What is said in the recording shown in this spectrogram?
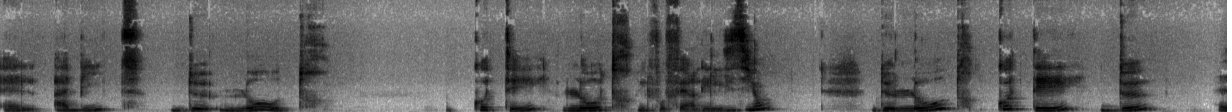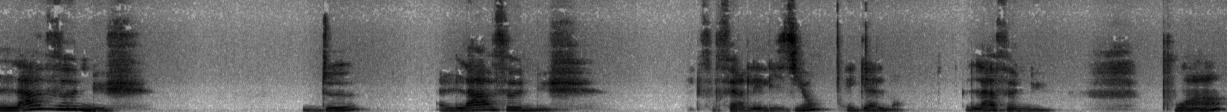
elle habite de l'autre côté, l'autre, il faut faire l'élision, de l'autre côté de l'avenue, de l'avenue. Il faut faire l'élision également. L'avenue. Point.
